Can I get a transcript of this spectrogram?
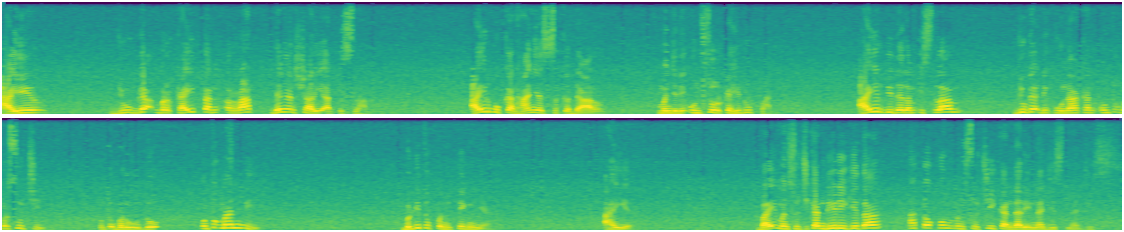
Air juga berkaitan erat dengan syariat Islam. Air bukan hanya sekedar menjadi unsur kehidupan. Air di dalam Islam juga digunakan untuk bersuci, untuk berwudu, untuk mandi. Begitu pentingnya air. Baik mensucikan diri kita ataupun mensucikan dari najis-najis.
